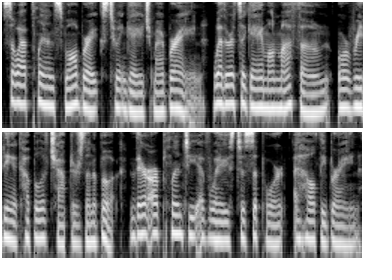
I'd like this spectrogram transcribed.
so I plan small breaks to engage my brain, whether it's a game on my phone or reading a couple of chapters in a book. There are plenty of ways to support a healthy brain,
